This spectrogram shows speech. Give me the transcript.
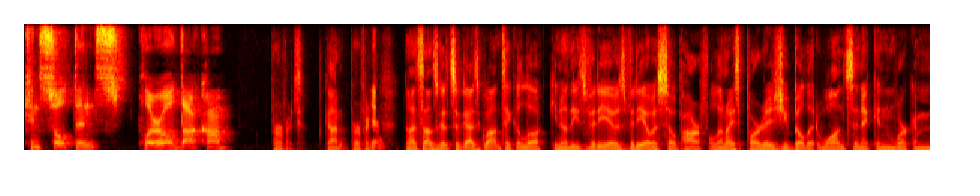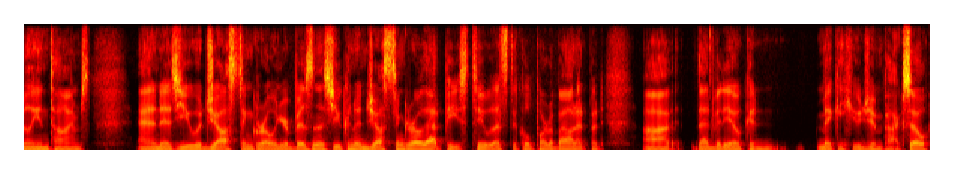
consultants plural.com. Perfect. Got it. Perfect. Yeah. No, that sounds good. So guys, go out and take a look. You know, these videos, video is so powerful. The nice part is you build it once and it can work a million times. And as you adjust and grow in your business, you can adjust and grow that piece too. That's the cool part about it. But uh, that video could make a huge impact. So, all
